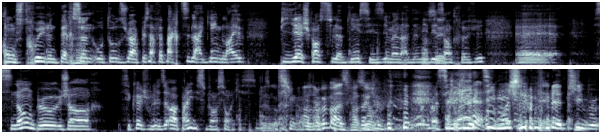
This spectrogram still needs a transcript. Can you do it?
construire une personne autour du rappeur ça fait partie de la game live. Puis yeah, je pense que tu l'as bien saisi man à donner Merci. des entrevues. Euh, sinon bro genre c'est quoi que je voulais dire? Ah parler des subventions ok. On peut parler de subvention. c'est le, petit moi je suis le petit bro.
